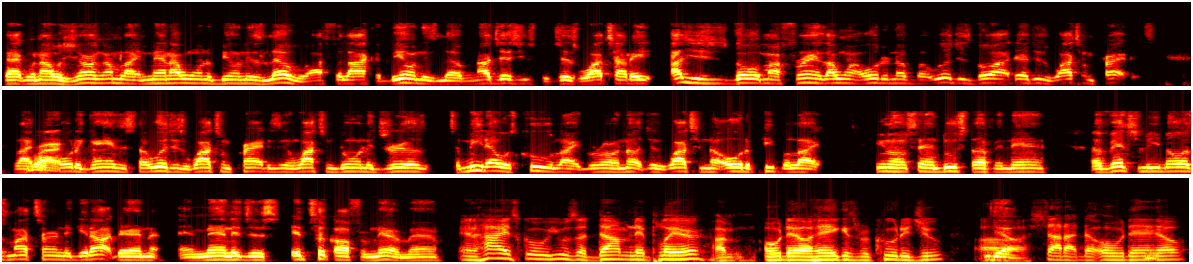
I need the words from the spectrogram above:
back when I was young, I'm like, man, I want to be on this level. I feel like I could be on this level. And I just used to just watch how they. I just used to go with my friends. I wasn't old enough, but we'll just go out there just watch them practice. Like right. before the games and stuff, we'll just watch them practice and watch them doing the drills. To me, that was cool. Like growing up, just watching the older people, like you know what I'm saying, do stuff, and then eventually, you know, it's my turn to get out there, and, and man, it just it took off from there, man. In high school, you was a dominant player. Um, Odell Haggins recruited you. Uh, yeah. Shout out to Odell.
